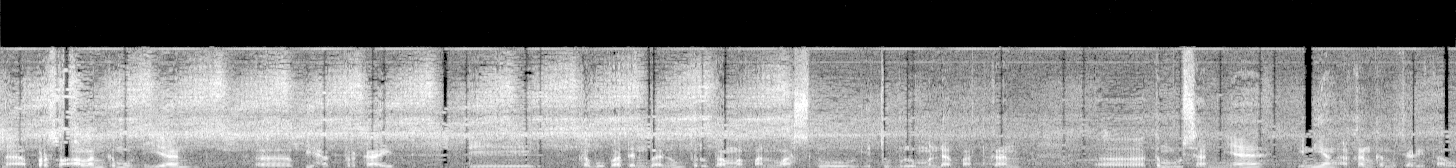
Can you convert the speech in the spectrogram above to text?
Nah, persoalan kemudian eh, pihak terkait di Kabupaten Bandung, terutama Panwaslu, itu belum mendapatkan eh, tembusannya. Ini yang akan kami cari tahu.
